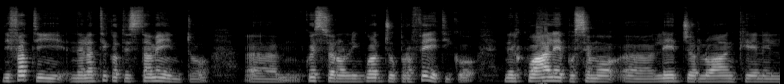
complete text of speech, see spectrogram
Difatti nell'Antico Testamento uh, questo era un linguaggio profetico nel quale possiamo uh, leggerlo anche nel,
